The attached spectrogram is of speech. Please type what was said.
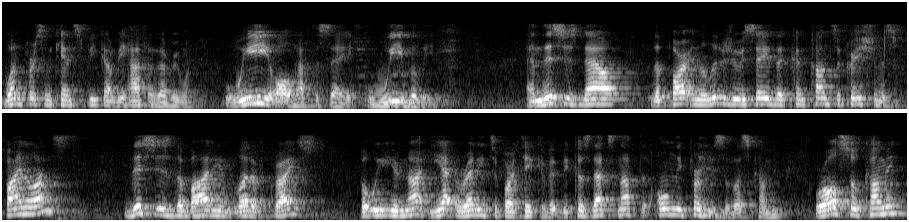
One person can't speak on behalf of everyone. We all have to say, We believe. And this is now the part in the liturgy we say the consecration is finalized. This is the body and blood of Christ, but we are not yet ready to partake of it because that's not the only purpose of us coming. We're also coming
